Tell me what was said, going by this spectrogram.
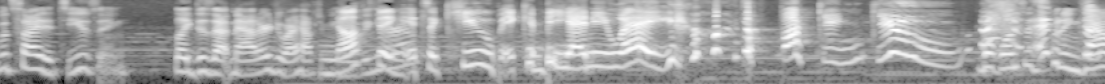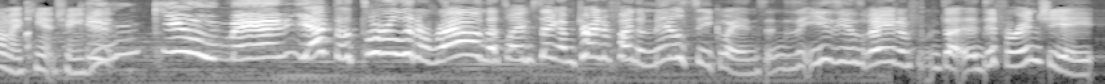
what side it's using? Like, does that matter? Do I have to be Nothing. it? It's a cube. It can be any way. it's a fucking cube. But once it's putting down, I can't change it. Cube, man. You have to twirl it around. That's why I'm saying I'm trying to find the middle sequence, and it's the easiest way to f- di- differentiate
